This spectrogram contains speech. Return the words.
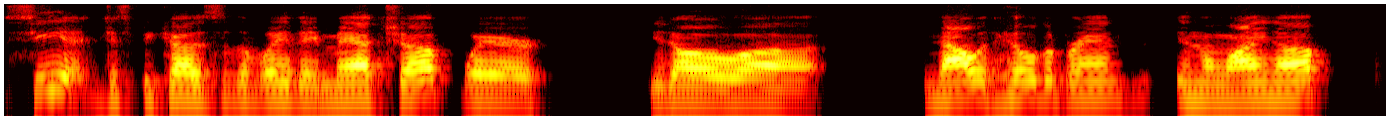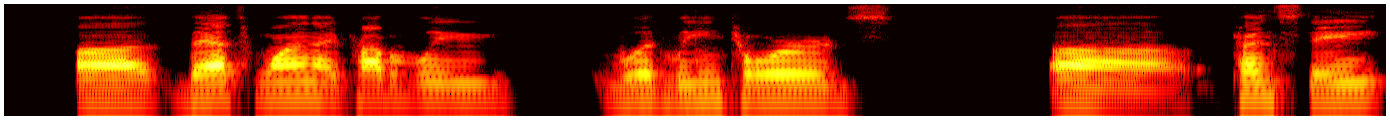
see it just because of the way they match up. Where, you know, uh, now with Hildebrandt in the lineup, uh, that's one I probably would lean towards uh, Penn State,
